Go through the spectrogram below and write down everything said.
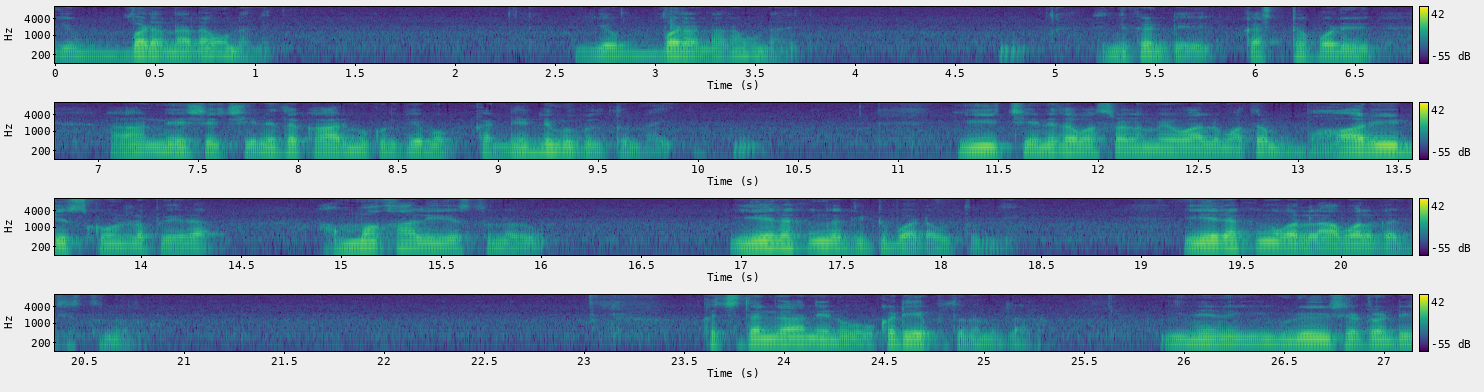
ఎవ్వడన్నారా ఉండని. ఎవ్వడన్నారా ఉండని. ఎందుకంటే కష్టపడి నేసే చేనేత కార్మికుడికి ఏమో కన్నీళ్ళు మిగులుతున్నాయి. ఈ చేనేత వస్త్రాలు అమ్మే వాళ్ళు మాత్రం భారీ డిస్కౌంట్ల పేర అమ్మకాలు చేస్తున్నారు. ఏ రకంగా గిట్టుబాటు అవుతుంది? ఏ రకంగా వారు లాభాలు గర్జిస్తున్నారు? ఖచ్చితంగా నేను ఒకటే చెప్తున్నా మిత్రులారా. నేను ఈ వీడియో చూసేటువంటి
